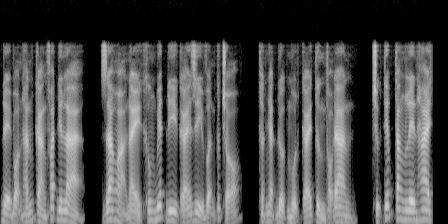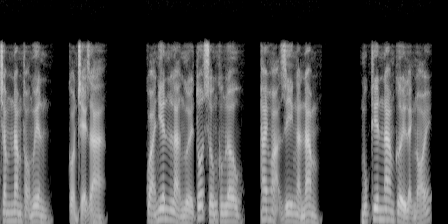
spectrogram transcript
Để bọn hắn càng phát điên là, gia hỏa này không biết đi cái gì vẫn cất chó, thật nhặt được một cái từng thọ đan, trực tiếp tăng lên hai trăm năm thọ nguyên, còn trẻ ra. Quả nhiên là người tốt sống không lâu, hai họa di ngàn năm. Mục thiên nam cười lạnh nói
